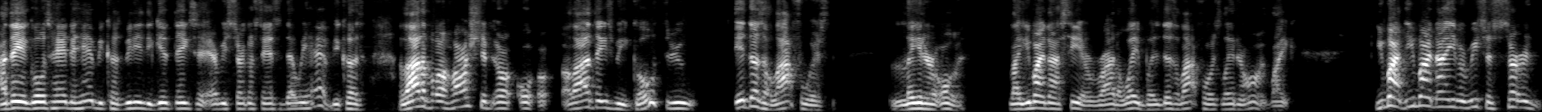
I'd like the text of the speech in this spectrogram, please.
I think it goes hand in hand because we need to give things in every circumstance that we have. Because a lot of our hardships or, or, or, a lot of things we go through, it does a lot for us later on. Like you might not see it right away, but it does a lot for us later on. Like you might you might not even reach a certain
